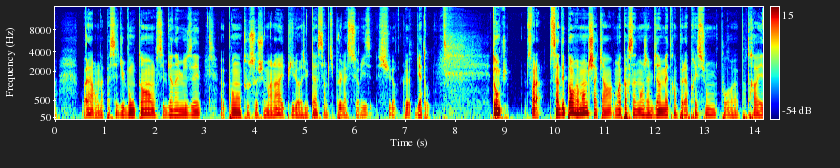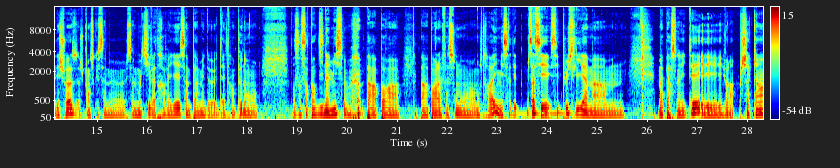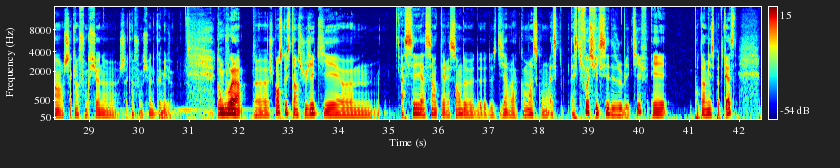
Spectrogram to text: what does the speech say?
voilà, on a passé du bon temps, on s'est bien amusé euh, pendant tout ce chemin-là, et puis le résultat, c'est un petit peu la cerise sur le gâteau. Donc, voilà, ça dépend vraiment de chacun. Moi personnellement, j'aime bien mettre un peu la pression pour, euh, pour travailler des choses. Je pense que ça me, ça motive à travailler, ça me permet d'être un peu dans, dans un certain dynamisme par, rapport à, par rapport à la façon dont, dont je travaille. Mais ça, ça c'est plus lié à ma, ma personnalité et voilà, chacun, chacun, fonctionne, chacun fonctionne comme il veut. Donc voilà, euh, je pense que c'est un sujet qui est... Euh, assez, intéressant de, se dire voilà, comment est-ce qu'on est-ce, qu'il faut se fixer des objectifs et pour terminer ce podcast,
